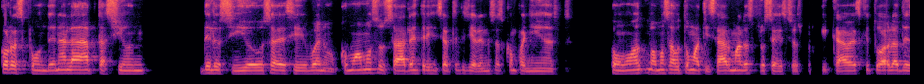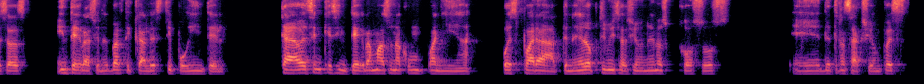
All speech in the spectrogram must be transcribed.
corresponden a la adaptación de los CEOs a decir, bueno, ¿cómo vamos a usar la inteligencia artificial en nuestras compañías? ¿Cómo vamos a automatizar más los procesos? Porque cada vez que tú hablas de esas integraciones verticales tipo Intel, cada vez en que se integra más una compañía, pues para tener optimización en los costos eh, de transacción, pues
